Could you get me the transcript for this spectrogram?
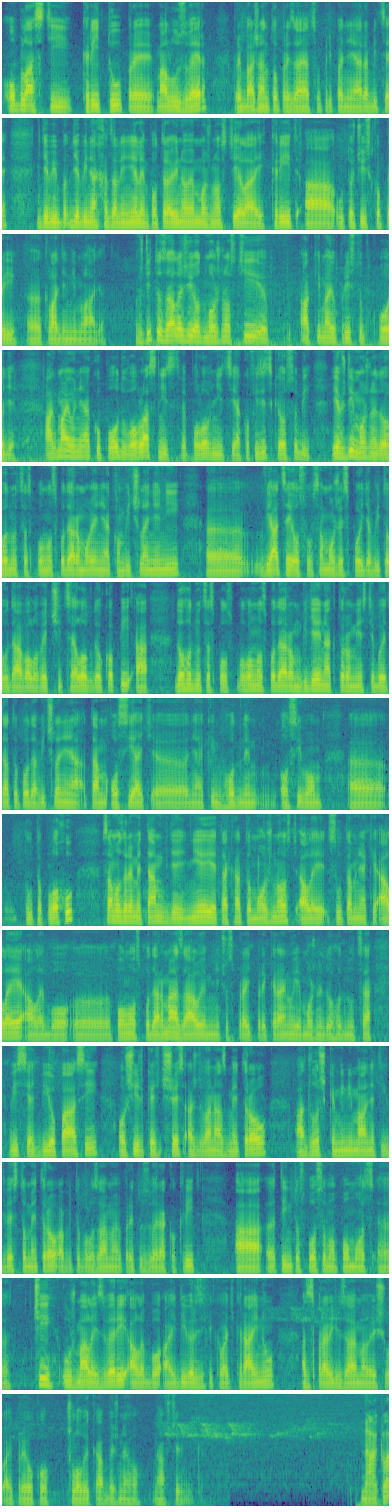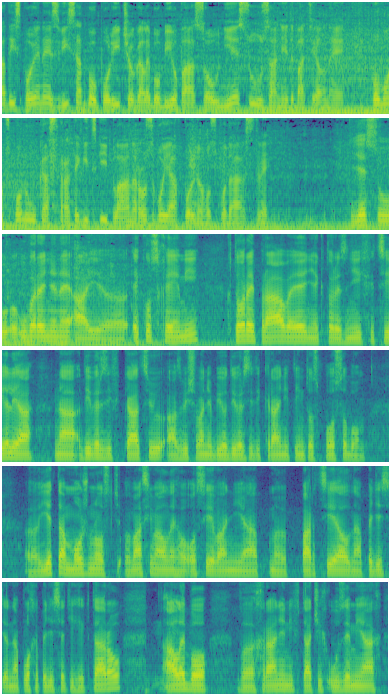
oblasti krytu pre malú zver, pre bažantov, pre zajacov, prípadne arabice, kde by, kde by nachádzali nielen potravinové možnosti, ale aj kryt a útočisko pri e, kladení mláďat. Vždy to záleží od možností, e, aký majú prístup k pôde. Ak majú nejakú pôdu vo vlastníctve, polovníci ako fyzické osoby, je vždy možné dohodnúť sa s polnospodárom o nejakom vyčlenení. E, viacej osôb sa môže spojiť, aby to dávalo väčší celok dokopy a dohodnúť sa s polnospodárom, kde, na ktorom mieste bude táto pôda vyčlenená tam osiať e, nejakým vhodným osivom túto plochu. Samozrejme tam, kde nie je takáto možnosť, ale sú tam nejaké aleje alebo e, polnohospodár má záujem niečo spraviť pre krajinu, je možné dohodnúť sa vysiať biopásy o šírke 6 až 12 metrov a dĺžke minimálne tých 200 metrov, aby to bolo zaujímavé pre tú zver ako kryt a e, týmto spôsobom pomôcť e, či už malej zveri, alebo aj diverzifikovať krajinu a spraviť ju zaujímavejšiu aj pre oko človeka bežného návštevníka. Náklady spojené s výsadbou políčok alebo biopásov nie sú zanedbateľné. Pomoc ponúka strategický plán rozvoja v poľnohospodárstve. Kde sú uverejnené aj e, ekoschémy, ktoré práve niektoré z nich cieľia na diverzifikáciu a zvyšovanie biodiverzity krajiny týmto spôsobom. E, je tam možnosť maximálneho osievania parciel na, 50, na ploche 50 hektárov alebo v chránených vtáčich územiach e,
